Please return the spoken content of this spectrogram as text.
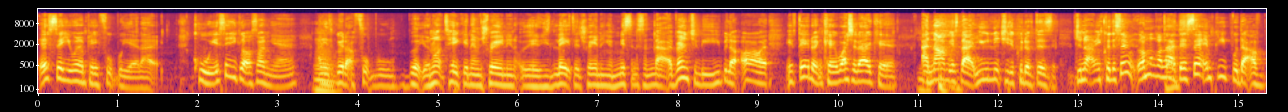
let's say you want to play football, yeah, like cool. You say you got a son, yeah, and Mm. he's good at football, but you're not taking him training, or he's late to training and missing this and that. Eventually, you'd be like, oh, if they don't care, why should I care? And now it's like you literally could have this. Do you know what I mean? Because the same, I'm not gonna lie, there's certain people that I've.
